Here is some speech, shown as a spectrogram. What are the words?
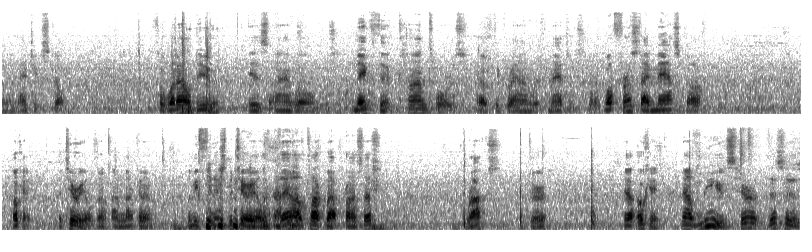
uh, Magic Sculpt. So what I'll do is I will make the contours of the ground with Magic Sculpt. Well, first I mask off. Okay, material. I'm not gonna. Let me finish material. then I'll talk about process. Rocks, dirt. Yeah, okay. Now leaves, here, this is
